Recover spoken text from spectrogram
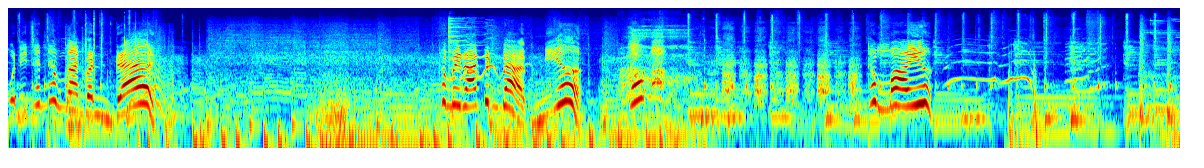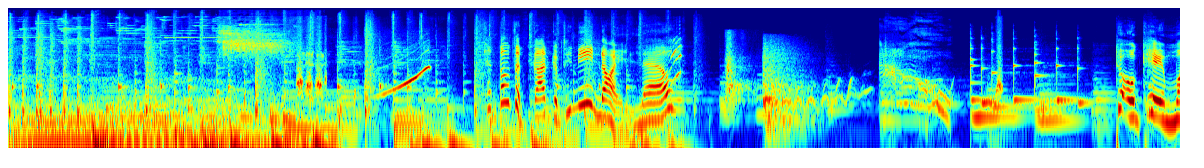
วันนี้ฉันทำงานวันแรก ทำไมร้านเป็นแบบเนี้ยทำไม ฉันต้องจัดการกับที่นี่หน่อยแล้วเธอโอเคไหม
